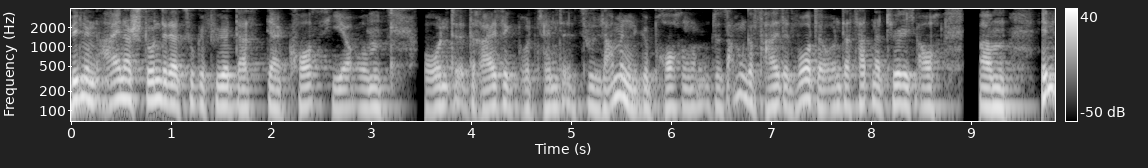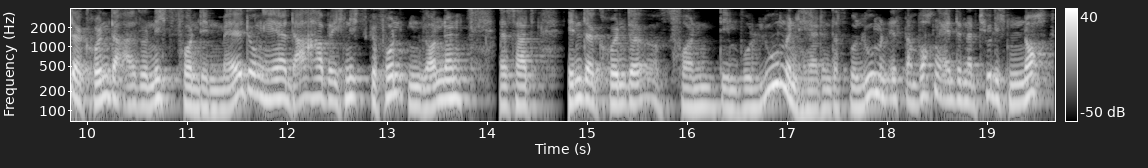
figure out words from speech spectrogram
binnen einer Stunde dazu geführt, dass der Kurs hier um rund 30 Prozent zusammengebrochen, zusammengefaltet wurde. Und das hat natürlich auch ähm, Hintergründe, also nicht von den Meldungen her, da habe ich nichts gefunden, sondern es hat Hintergründe von dem Volumen her. Denn das Volumen ist am Wochenende natürlich noch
